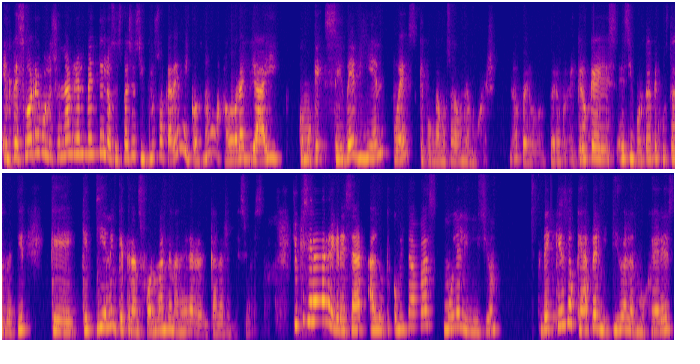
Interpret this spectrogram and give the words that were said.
empezó a revolucionar realmente los espacios incluso académicos, ¿no? Ahora ya hay como que se ve bien, pues, que pongamos a una mujer. ¿No? Pero, pero creo que es, es importante justo advertir que, que, tienen que transformar de manera radical las relaciones. Yo quisiera regresar a lo que comentabas muy al inicio, de qué es lo que ha permitido a las mujeres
